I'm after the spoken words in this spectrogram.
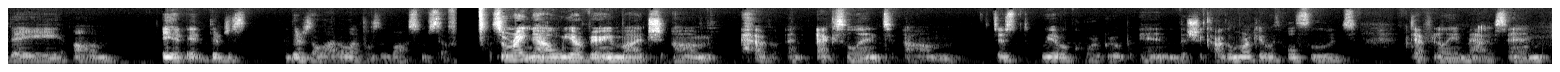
they. Um, it, it, they're just there's a lot of levels of awesome stuff. So right now we are very much um, have an excellent um, just we have a core group in the Chicago market with Whole Foods, definitely in Madison,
